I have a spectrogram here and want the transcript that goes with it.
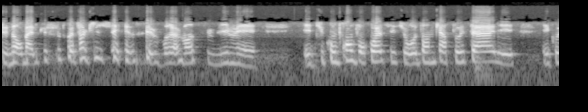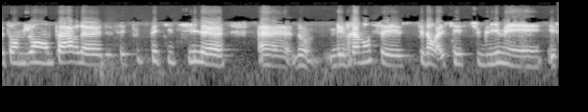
c'est normal que ce soit un cliché. c'est vraiment sublime et, et tu comprends pourquoi c'est sur autant de cartes postales et, et qu'autant de gens en parlent euh, de cette toute petite île. Euh, euh, donc, mais vraiment, c'est normal, c'est sublime et, et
